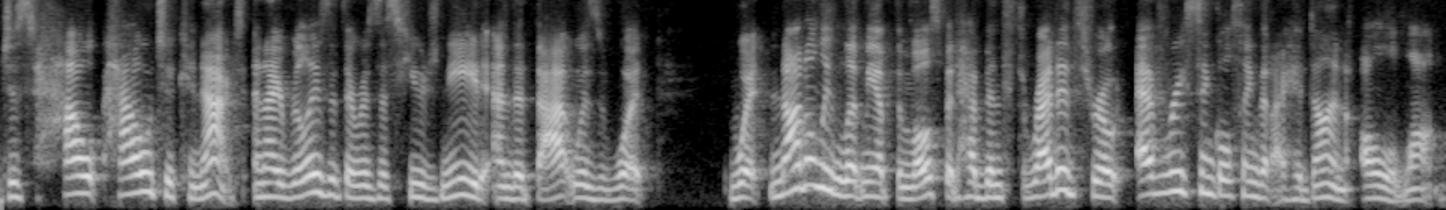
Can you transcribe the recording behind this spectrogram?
just how how to connect. And I realized that there was this huge need, and that that was what what not only lit me up the most, but had been threaded throughout every single thing that I had done all along.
